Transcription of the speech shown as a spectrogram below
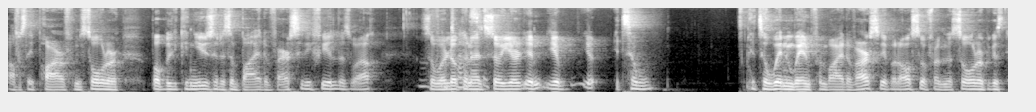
obviously power from solar, but we can use it as a biodiversity field as well. Oh, so we're looking at so you're, you're, you're it's a it's a win-win from biodiversity, but also from the solar because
